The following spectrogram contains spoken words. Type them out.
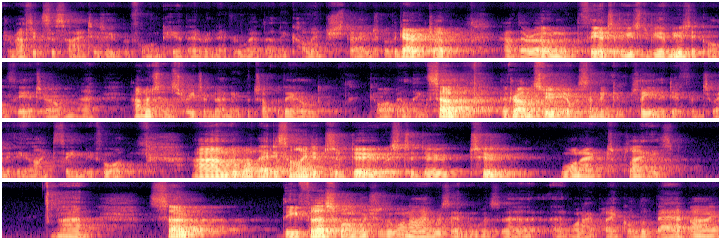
dramatic societies who performed here, there, and everywhere, Burnley College stage. But the Garrick Club had their own theatre. There used to be a music hall theatre on uh, Hamilton Street at Burnley at the top of the old co-op building. So the drama studio was something completely different to anything I'd seen before. And what they decided to do was to do two one-act plays. Um, so the first one, which was the one I was in, was a, a one-act play called The Bear by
